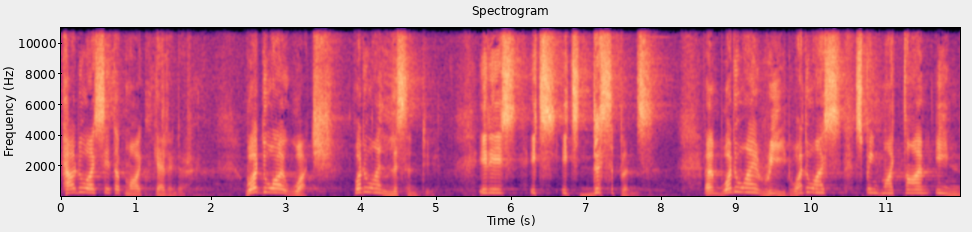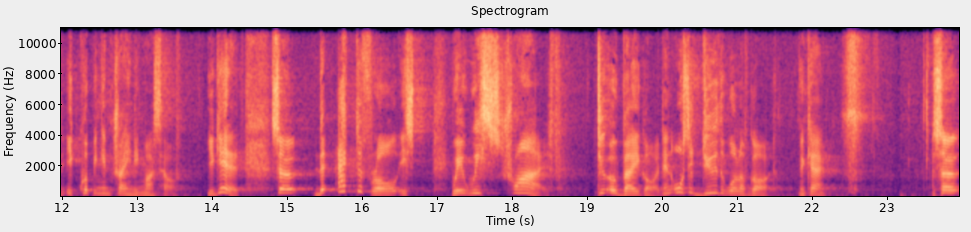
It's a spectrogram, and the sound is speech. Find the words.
how do I set up my calendar? What do I watch? What do I listen to? It is, it's, it's disciplines. Um, what do I read? What do I s- spend my time in equipping and training myself? You get it? So the active role is where we strive to obey God and also do the will of God. Okay? So,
